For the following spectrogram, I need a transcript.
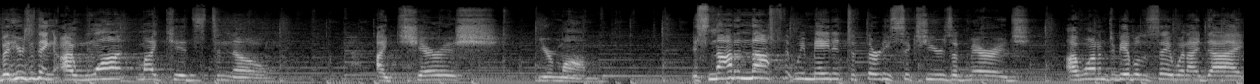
But here's the thing I want my kids to know I cherish your mom. It's not enough that we made it to 36 years of marriage. I want them to be able to say when I die,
